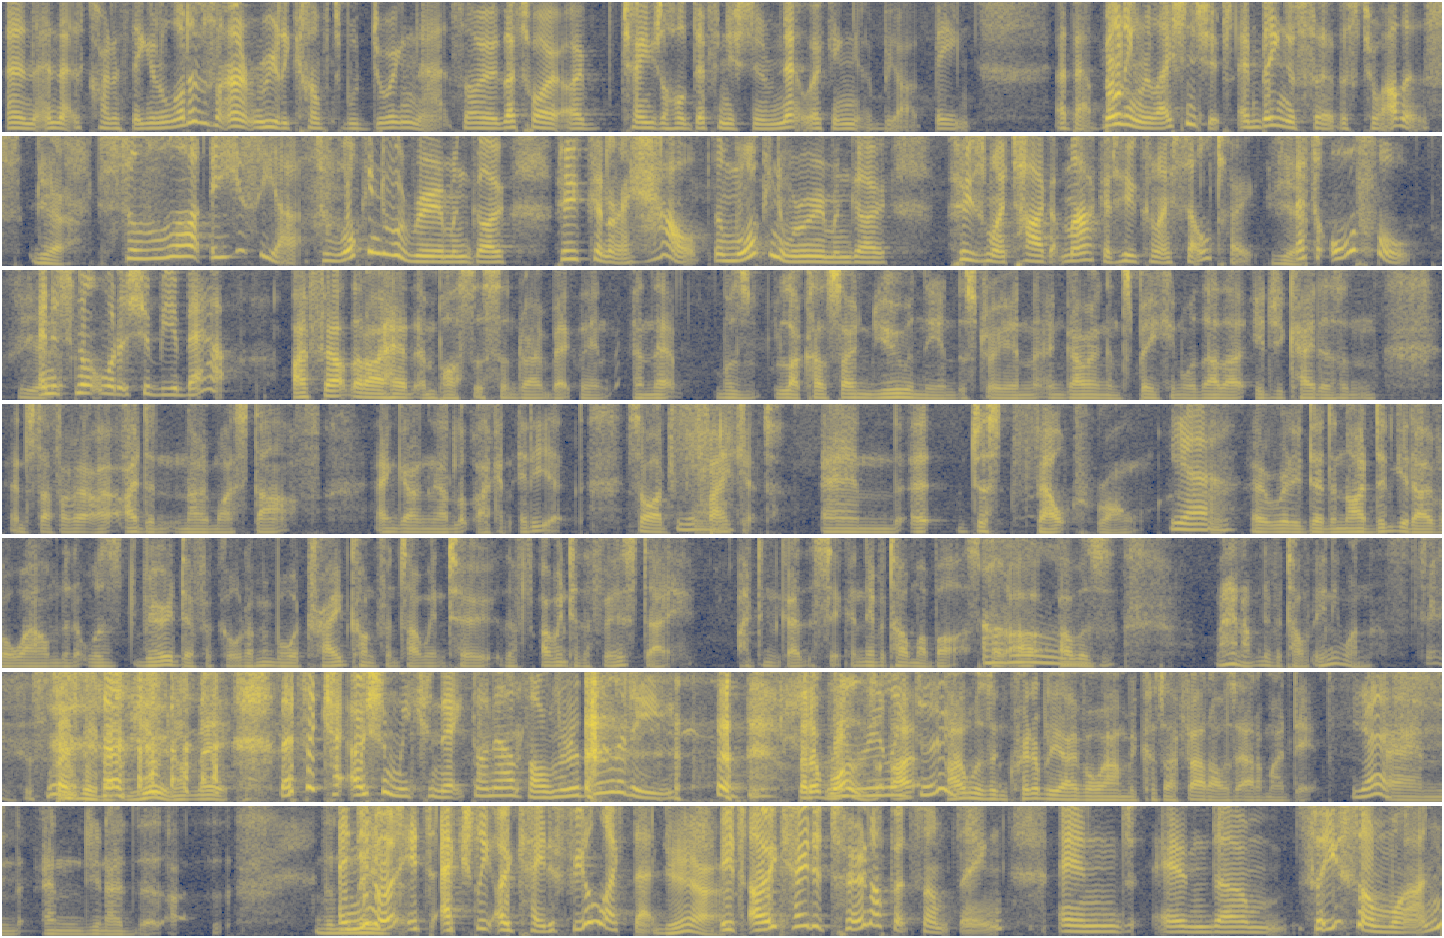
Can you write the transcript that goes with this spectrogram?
and, and that kind of thing. And a lot of us aren't really comfortable doing that. So that's why I changed the whole definition of networking about being about building relationships and being of service to others. yeah. It's a lot easier to walk into a room and go, Who can I help? than walk into a room and go, Who's my target market? Who can I sell to? Yeah. That's awful. Yeah. And it's not what it should be about. I felt that I had imposter syndrome back then, and that was like I was so new in the industry and, and going and speaking with other educators and, and stuff. I, I didn't know my staff, and going, I'd look like an idiot. So I'd Yeah. fake it, and it just felt wrong. Yeah. It really did, and I did get overwhelmed, and it was very difficult. I remember a trade conference I went to. The, I went to the first day. I didn't go the second. Never told my boss, but I, I Oh. was, man, I've never told anyone this. Jeez, this is supposed to be about you, not me. That's a ocean we connect on our vulnerability. But it We was. really I, do. I was incredibly overwhelmed because I felt I was out of my depth. Yes. And and you know the, the and you know what? It's actually okay to feel like that. Yeah. It's okay to turn up at something and and um, see someone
